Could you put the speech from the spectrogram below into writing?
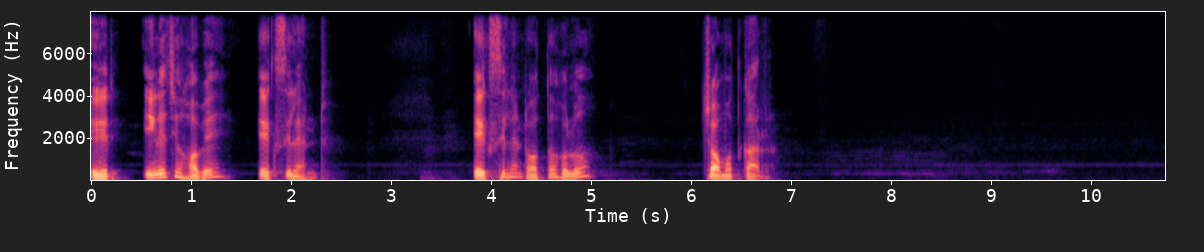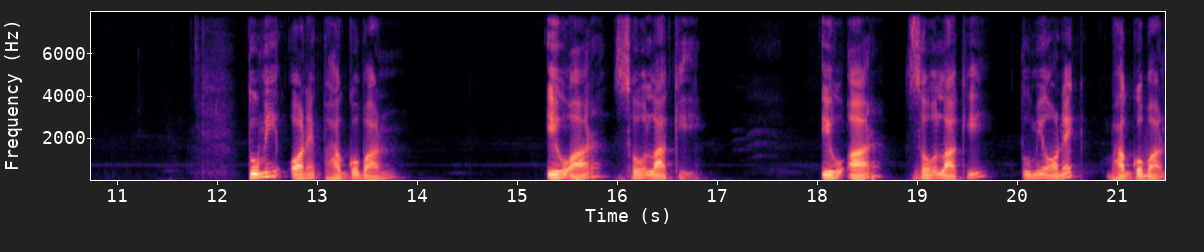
এর ইংরেজি হবে এক্সিলেন্ট। এক্সিলেন্ট অর্থ হলো চমৎকার। তুমি অনেক ভাগ্যবান। You are so lucky you are so lucky তুমি অনেক ভাগ্যবান।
